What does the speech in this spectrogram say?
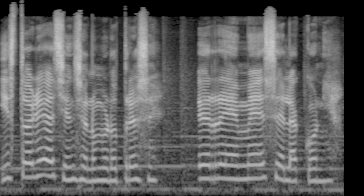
Historia de ciencia número 13. RMS Laconia.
